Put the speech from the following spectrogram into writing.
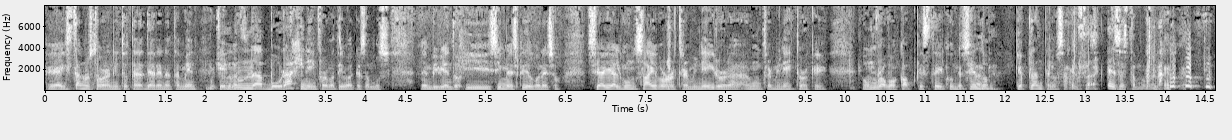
Eh, ahí está nuestro granito de arena también, Muchas en gracias. una vorágine informativa que estamos eh, viviendo. Y sí me despido con eso. Si hay algún cyber Terminator, algún Terminator, que un Robocop que esté conduciendo. Que plante los árboles. Exacto. Eso está muy bien.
